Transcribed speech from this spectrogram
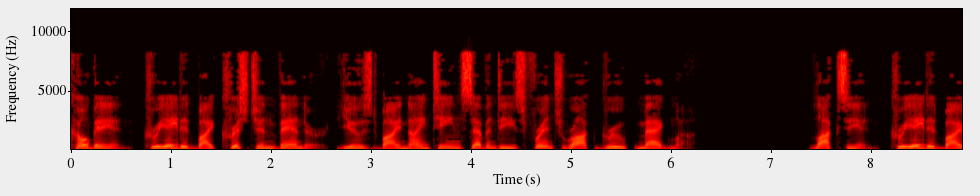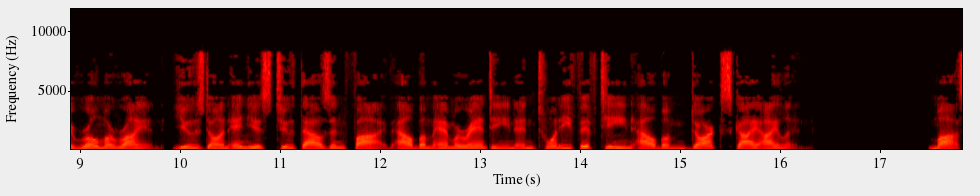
Kobaïan, created by Christian Vander, used by 1970s French rock group Magma. Loxian, created by Roma Ryan, used on Enya's 2005 album Amarantine and 2015 album Dark Sky Island. Moss,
